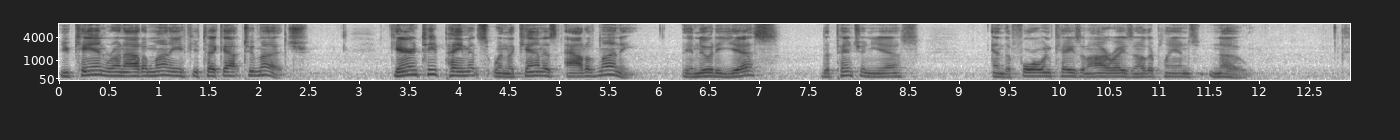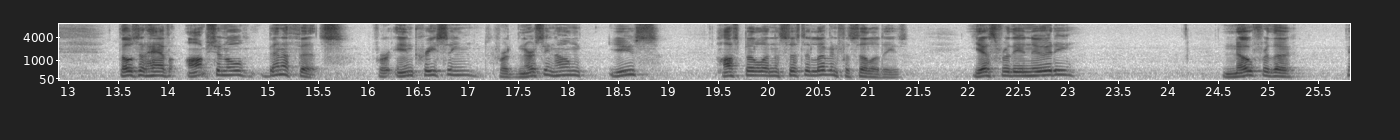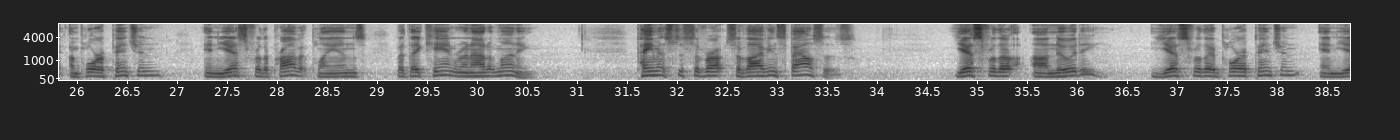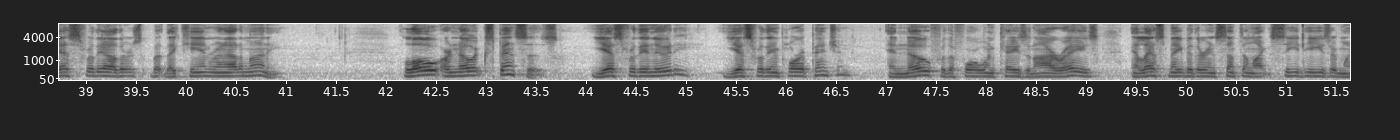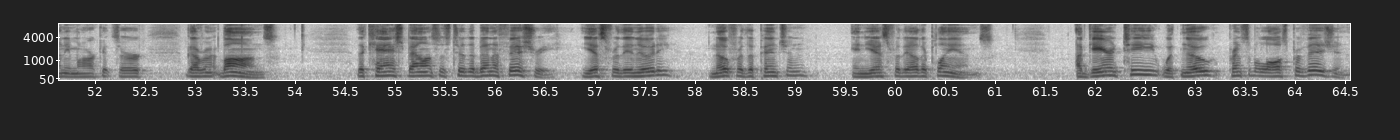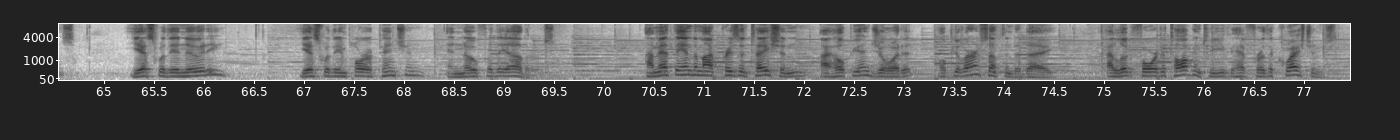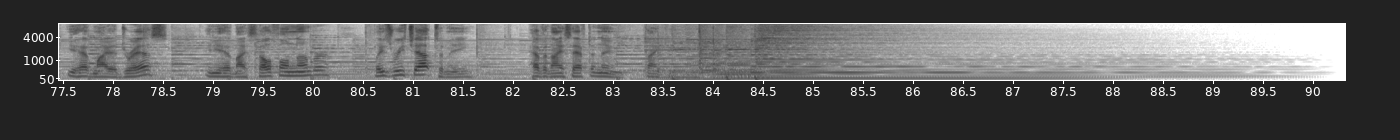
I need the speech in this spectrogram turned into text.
you can run out of money if you take out too much. Guaranteed payments when the account is out of money. The annuity, yes. The pension, yes. And the 401ks and IRAs and other plans, no. Those that have optional benefits for increasing, for nursing home use, hospital and assisted living facilities, yes for the annuity, no for the employer pension, and yes for the private plans, but they can run out of money. Payments to surviving spouses. Yes for the annuity, yes for the employer pension, and yes for the others, but they can run out of money. Low or no expenses. Yes for the annuity, yes for the employer pension, and no for the 401ks and IRAs, unless maybe they're in something like CDs or money markets or government bonds. The cash balances to the beneficiary. Yes for the annuity, no for the pension, and yes for the other plans a guarantee with no principal loss provisions. Yes with the annuity, yes with the employer pension, and no for the others. I'm at the end of my presentation. I hope you enjoyed it. Hope you learned something today. I look forward to talking to you if you have further questions. You have my address and you have my cell phone number. Please reach out to me. Have a nice afternoon. Thank you.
